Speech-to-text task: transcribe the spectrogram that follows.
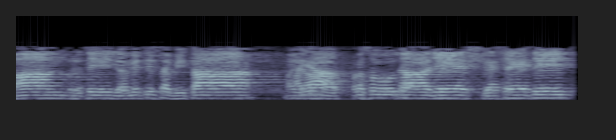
माम् तृतीयमिति सविता मया प्रसूताजेष्यसेति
